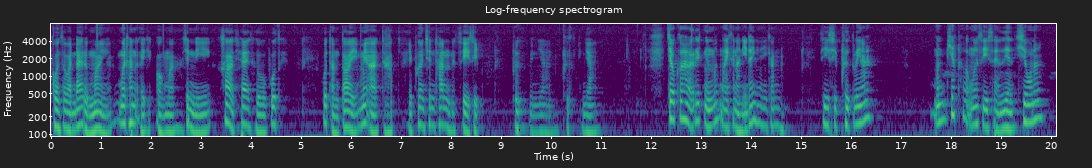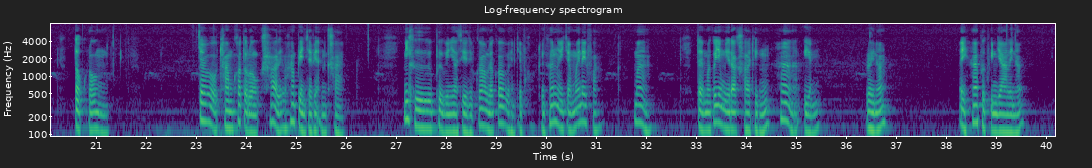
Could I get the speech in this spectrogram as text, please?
พลสวัสดิ์ได้หรือไม่ เมื่อท่านเอ่ยออกมา เช่นนี้ข้าแช่สูผู้ผู้ต่ำต้อยไม่อาจจะขัดใจเพื่อนเช่นท่านสี่สิบพฤกวิญญาณพฤกวิญญาณ เจ้าก็เรียกเงินมากมายขนาดนี้ได้ไงกันสี่สิบพฤกเลยนะ มันเทียบเท่ากับเงินสี่แสนเหรียญเชียวนะ ตกลง เจ้าทำข้อตกลงกับข้าแล้วห้ามเปลี่ยนใจเป็นอันขาด นี่คือผึกวิญญาสี่สิบก้อนแล้วก็แหวนเก็บของถึงข้างในจะไม่ได้ฝากมาก แต่มันก็ยังมีราคาถึงห้าเหรียญเลยนะ ไอ้ห้าผึกวิญญาณเลยนะ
